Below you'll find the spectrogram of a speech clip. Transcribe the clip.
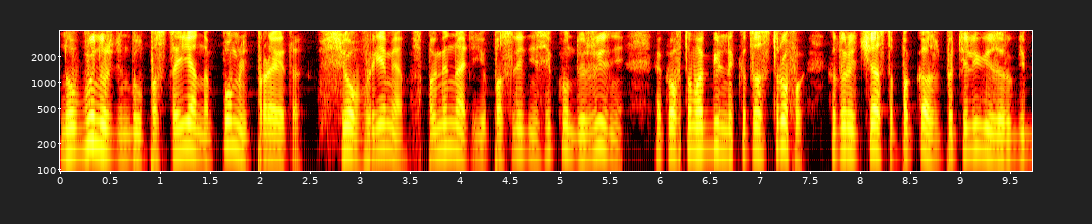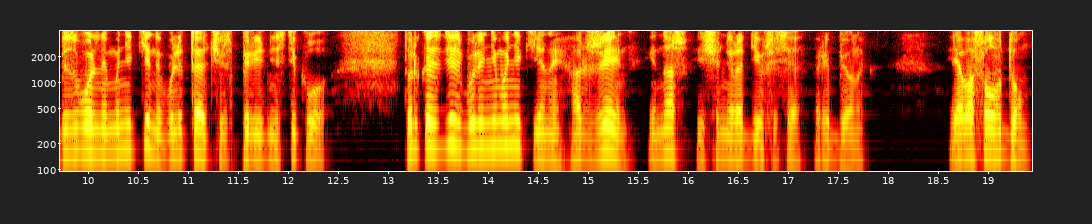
но вынужден был постоянно помнить про это. Все время вспоминать ее последние секунды жизни, как в автомобильных катастрофах, которые часто показывают по телевизору, где безвольные манекены вылетают через переднее стекло. Только здесь были не манекены, а Джейн и наш еще не родившийся ребенок. Я вошел в дом.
